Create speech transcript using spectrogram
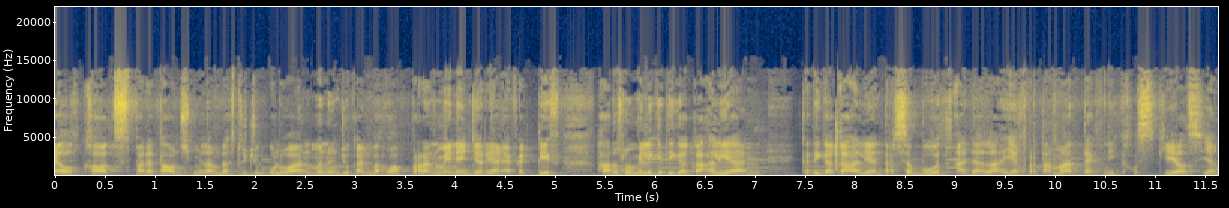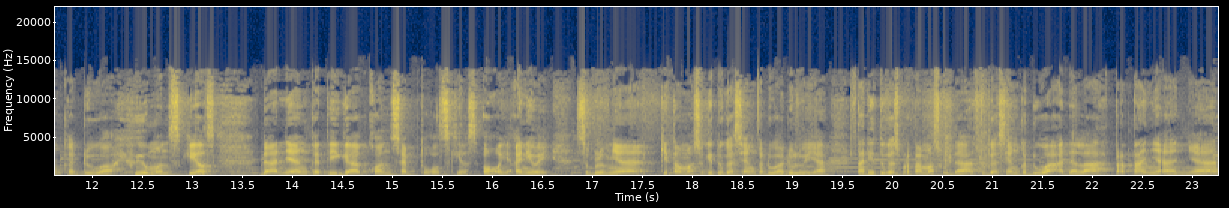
L. Coates pada tahun 1970-an menunjukkan bahwa peran manajer yang efektif harus memiliki tiga keahlian Ketiga keahlian tersebut adalah yang pertama technical skills, yang kedua human skills, dan yang ketiga conceptual skills. Oh ya, anyway, sebelumnya kita masuki tugas yang kedua dulu ya. Tadi tugas pertama sudah, tugas yang kedua adalah pertanyaannya.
